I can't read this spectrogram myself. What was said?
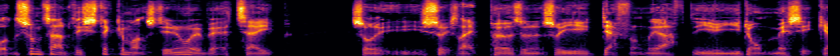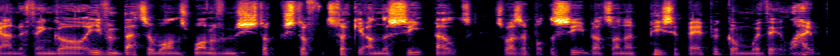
But sometimes they stick them on steering with a bit of tape. So, so it's like pertinent. So you definitely have to, you, you don't miss it kind of thing. Or even better, once one of them stuck stuff stuck it on the seatbelt. So as I put the seatbelt on, a piece of paper come with it, like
